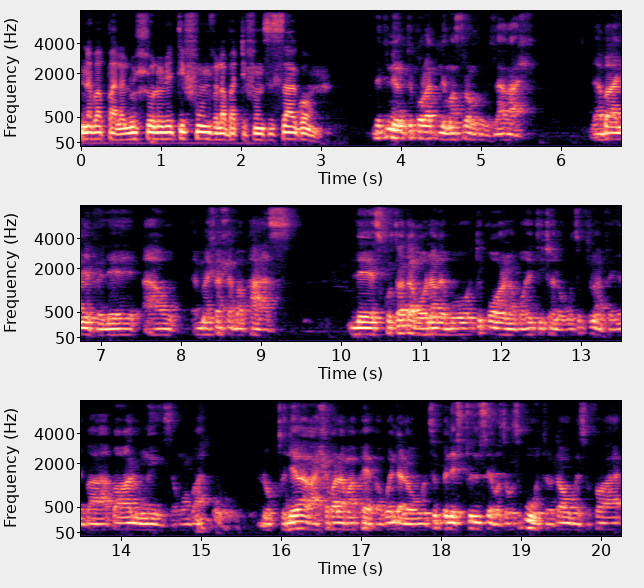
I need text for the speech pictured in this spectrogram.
nababhala luhlolo lwetifundvo labatifundzisako. letinengi tikolo tinema-strongholds la kahle labanye vele awu emahlahla abaphasi. Le sikhuthata bona-ke bo tikolo nabo hetitsha lokuthi kufuna vele ba- bawalungise ngoba lokugcineka kahle kwalamaphepha kwenta lokuthi kube nesiciniseko sokuthi kude lotawube sofaka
